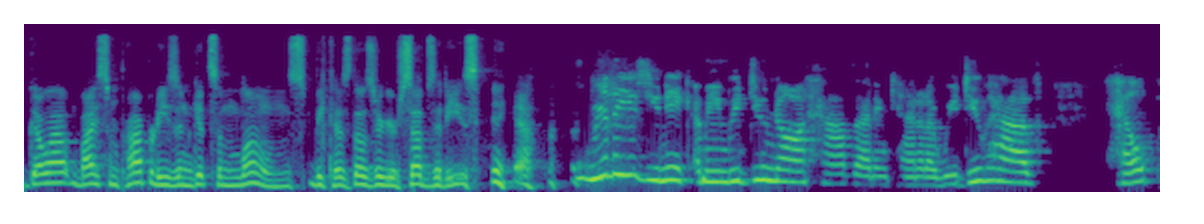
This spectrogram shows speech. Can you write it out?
go out and buy some properties and get some loans because those are your subsidies. yeah. It really is unique. I mean, we do not have that in Canada. We do have help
